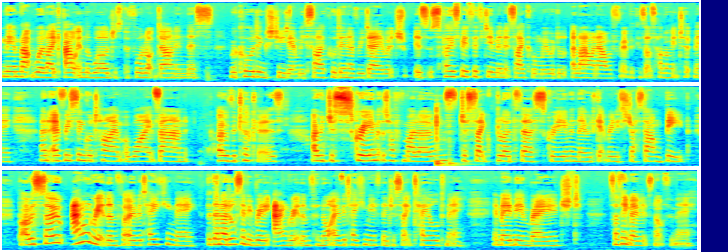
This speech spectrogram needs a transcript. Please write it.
me and Matt were like out in the world just before lockdown in this recording studio and we cycled in every day which is supposed to be a 15 minute cycle and we would allow an hour for it because that's how long it took me. And every single time a white van overtook us I would just scream at the top of my lungs just like bloodthirst scream and they would get really stressed out and beep. But I was so angry at them for overtaking me but then I'd also be really angry at them for not overtaking me if they just like tailed me. It made me enraged so I think maybe it's not for me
